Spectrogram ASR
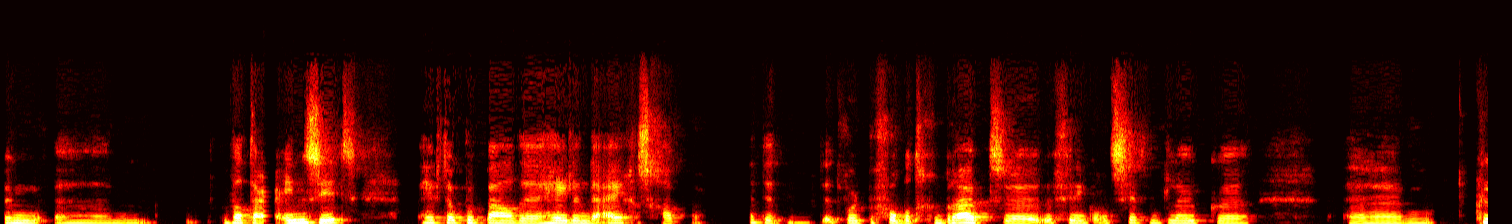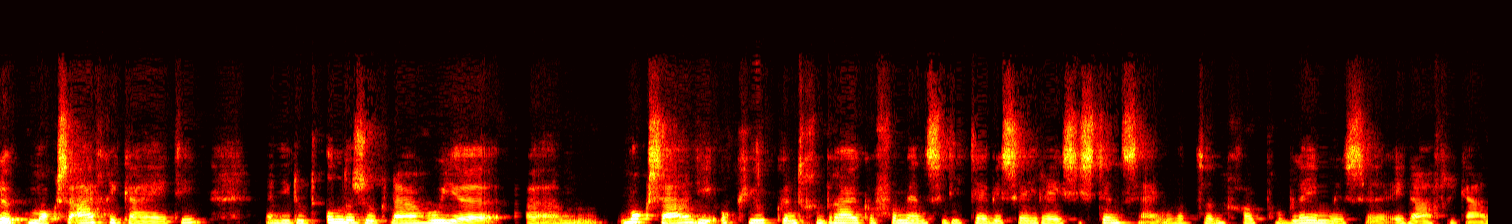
een wat daarin zit, heeft ook bepaalde helende eigenschappen. Het, het, wordt bijvoorbeeld gebruikt, uh, dat vind ik een ontzettend leuke um, club, Moxa Afrika heet die. En die doet onderzoek naar hoe je um, Moxa, die OCU, kunt gebruiken voor mensen die TBC-resistent zijn. Wat een groot probleem is uh, in Afrika.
